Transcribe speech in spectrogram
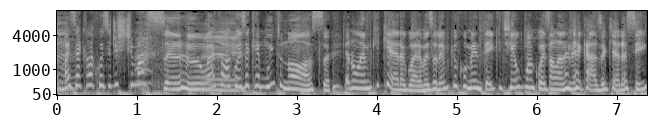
né? Mas é aquela coisa de estimação, é. É. aquela coisa que é muito nossa. Eu não lembro o que que era agora, mas eu lembro que eu comentei que tinha alguma coisa lá na minha casa que era assim.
